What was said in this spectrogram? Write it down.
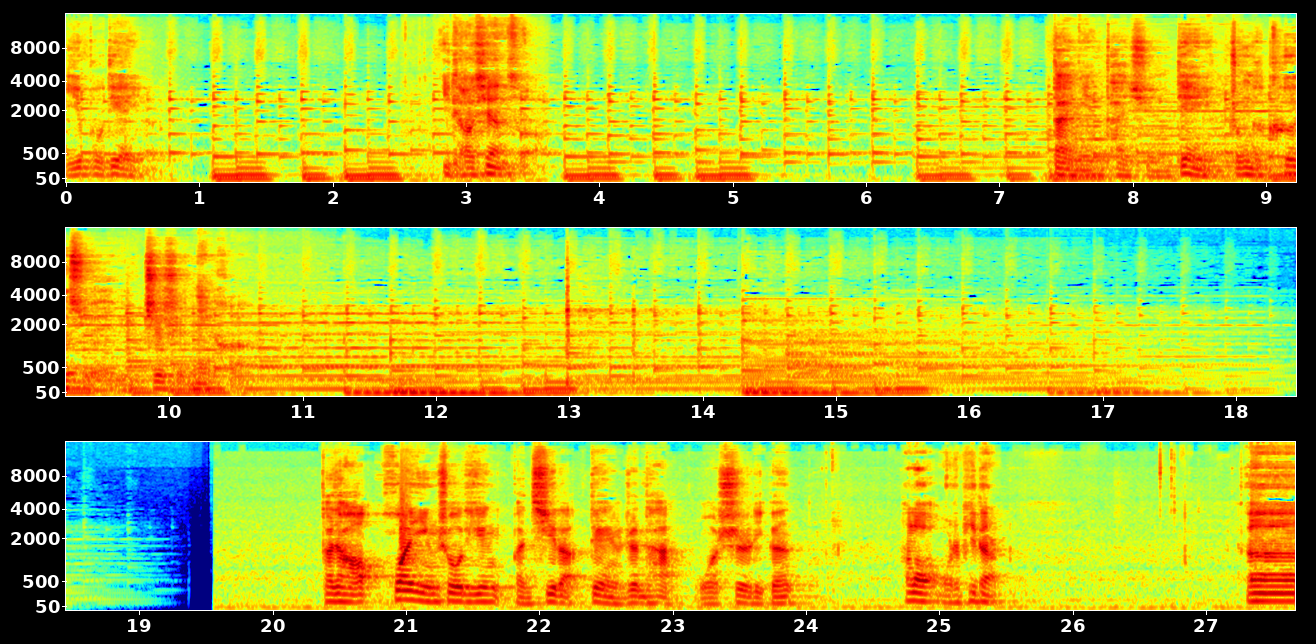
一部电影，一条线索，带您探寻电影中的科学与知识内核。大家好，欢迎收听本期的电影侦探，我是李根。Hello，我是 Peter。呃，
